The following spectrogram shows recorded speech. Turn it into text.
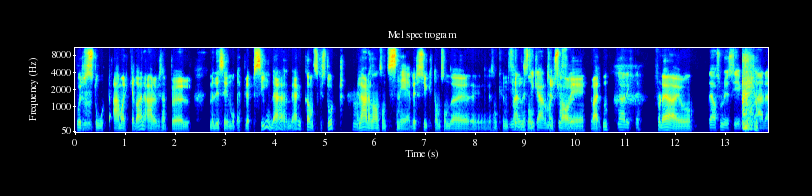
Hvor Mm. stort er markedet der? Er det f.eks. medisin mot epilepsi? Det er, det er ganske stort. Mm. Eller er det en eller annen sånn snever sykdom som det liksom kun finnes noen tusen av i verden? Ja, riktig. For det er jo Det er også mye å si. Er det,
